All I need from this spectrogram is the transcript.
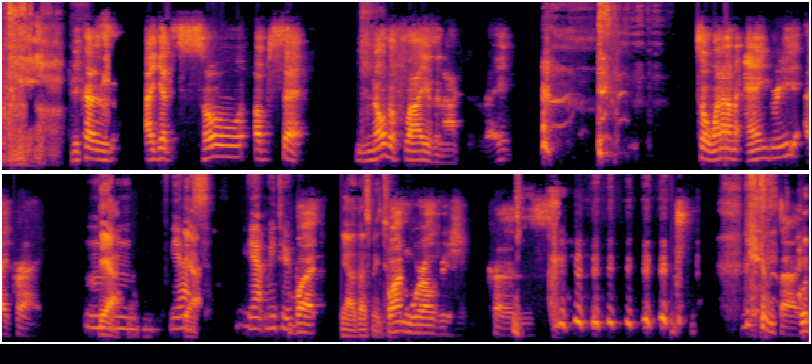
because I get so upset. You know, the fly is an actor, right? so when I'm angry, I cry. Yeah. Mm, yes. Yeah. yeah, me too. But yeah, that's me too. Fun World Vision because. Sorry, with,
